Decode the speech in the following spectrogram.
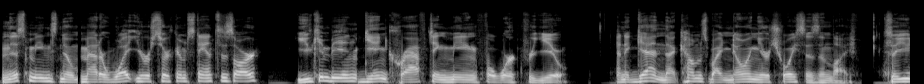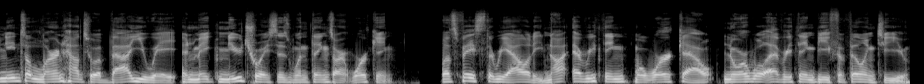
And this means no matter what your circumstances are, you can begin crafting meaningful work for you. And again, that comes by knowing your choices in life. So you need to learn how to evaluate and make new choices when things aren't working. Let's face the reality not everything will work out, nor will everything be fulfilling to you.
